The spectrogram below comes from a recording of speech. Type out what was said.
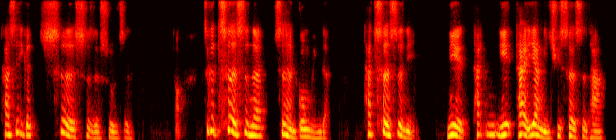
它是一个测试的数字。这个测试呢是很公平的，他测试你，你也他你他也让你去测试他，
